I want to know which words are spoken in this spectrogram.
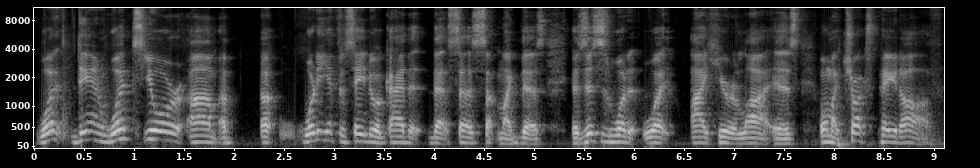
What Dan? What's your um? Uh, uh, what do you have to say to a guy that that says something like this? Because this is what what I hear a lot is, well, my truck's paid off.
